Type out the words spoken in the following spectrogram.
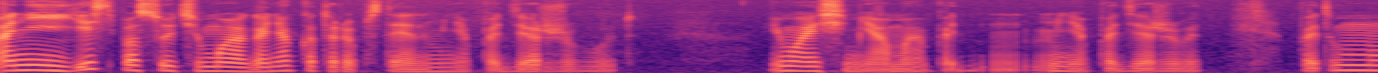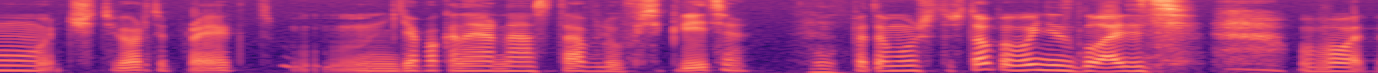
они и есть, по сути, мой огонек, который постоянно меня поддерживают. И моя семья моя меня поддерживает. Поэтому четвертый проект я пока, наверное, оставлю в секрете, mm. потому что, чтобы его не сглазить. вот.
